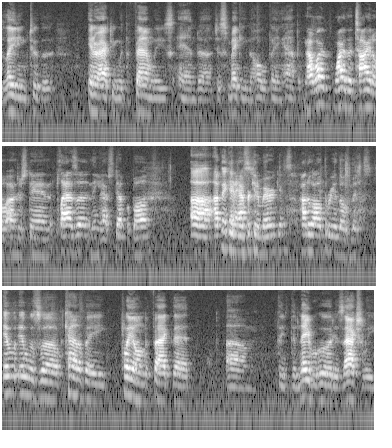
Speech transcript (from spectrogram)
relating to the interacting with the families and uh, just making the whole thing happen. Now, why, why the title, I understand Plaza, and then you have Step Above, Uh, I think and African Americans? How do all three of those mix? it, it was uh, kind of a play on the fact that um, the, the neighborhood is actually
